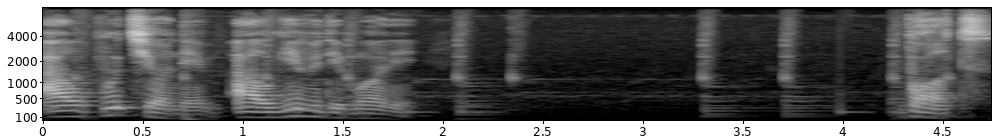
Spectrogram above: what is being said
I will put your name, I will give you the money. But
